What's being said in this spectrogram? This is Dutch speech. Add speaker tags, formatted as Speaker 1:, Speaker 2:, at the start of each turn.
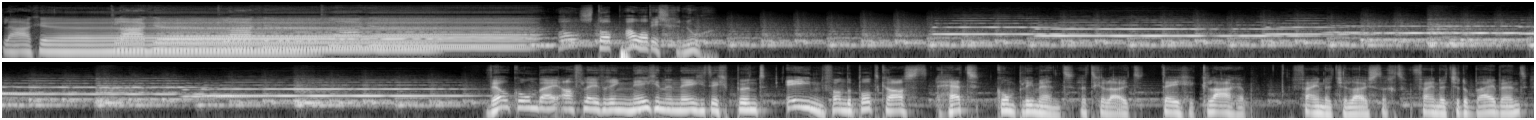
Speaker 1: Klagen, klagen, klagen, klagen. Oh, stop, hou op, het is genoeg. Welkom bij aflevering 99.1 van de podcast Het Compliment. Het geluid tegen klagen. Fijn dat je luistert. Fijn dat je erbij bent.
